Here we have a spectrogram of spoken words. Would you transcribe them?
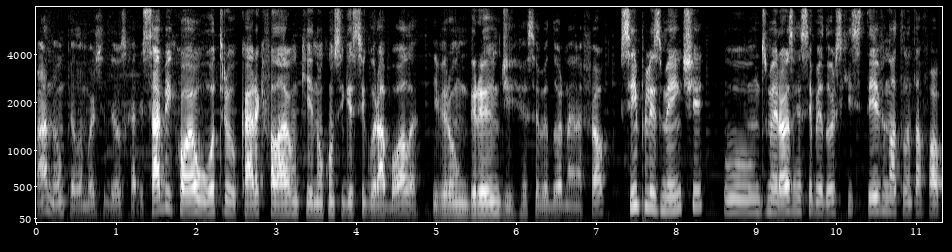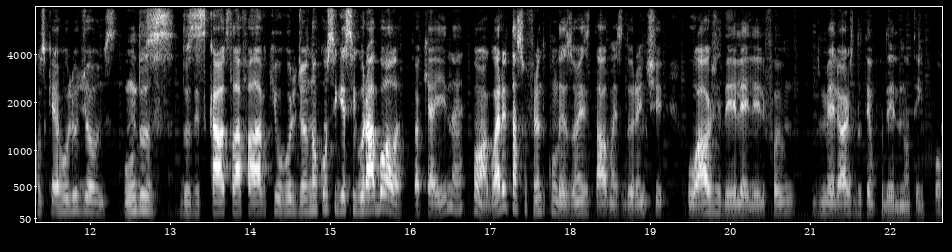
Ah, não, pelo amor de Deus, cara. E sabe qual é o outro cara que falavam que não conseguia segurar a bola e virou um grande recebedor na NFL? Simplesmente um dos melhores recebedores que esteve no Atlanta Falcons, que é Julio Jones. Um dos, dos scouts lá falava que o Julio Jones não conseguia segurar a bola. Só que aí, né? Bom, agora ele tá sofrendo com lesões e tal, mas durante o auge dele ali, ele foi um dos melhores do tempo dele, não tem como.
